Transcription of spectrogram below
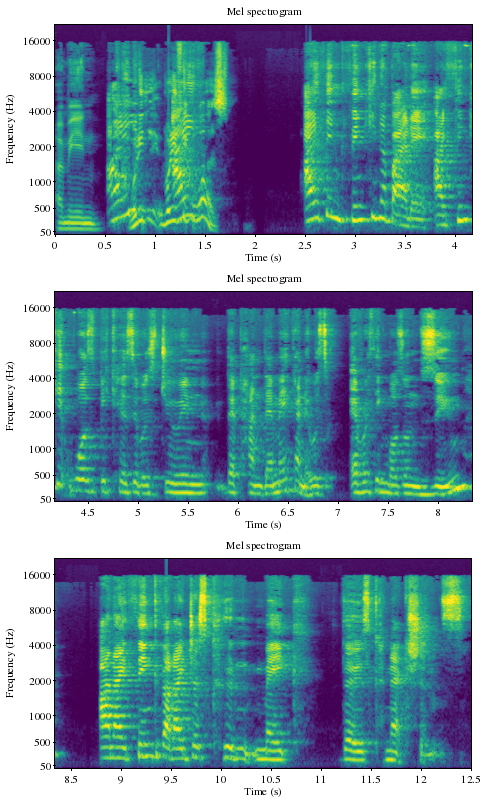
I mean, I- what do you think, what do you think it was? I think thinking about it, I think it was because it was during the pandemic and it was everything was on Zoom. And I think that I just couldn't make those connections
